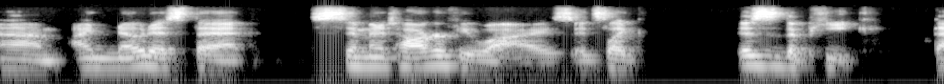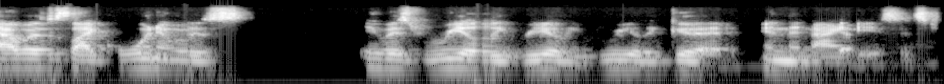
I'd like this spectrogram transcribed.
um, I noticed that cinematography wise, it's like this is the peak. That was like when it was, it was really, really, really good in the '90s. It's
